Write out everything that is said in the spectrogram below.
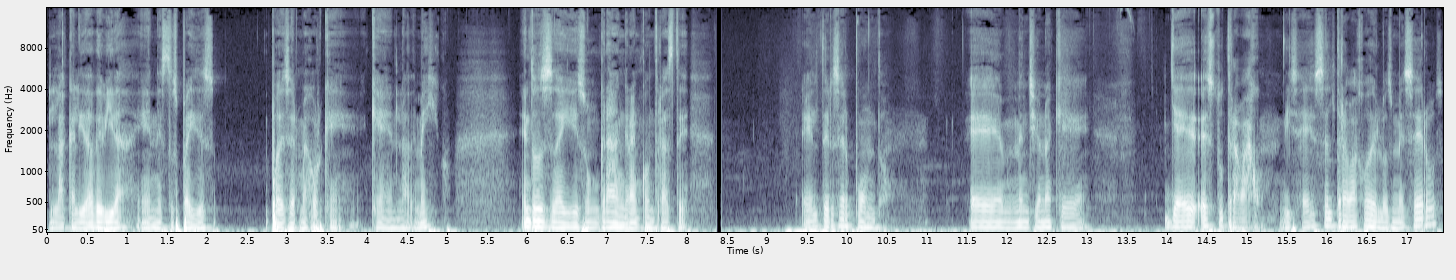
la calidad de vida en estos países puede ser mejor que, que en la de México. Entonces ahí es un gran, gran contraste el tercer punto eh, menciona que ya es tu trabajo. Dice, es el trabajo de los meseros.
